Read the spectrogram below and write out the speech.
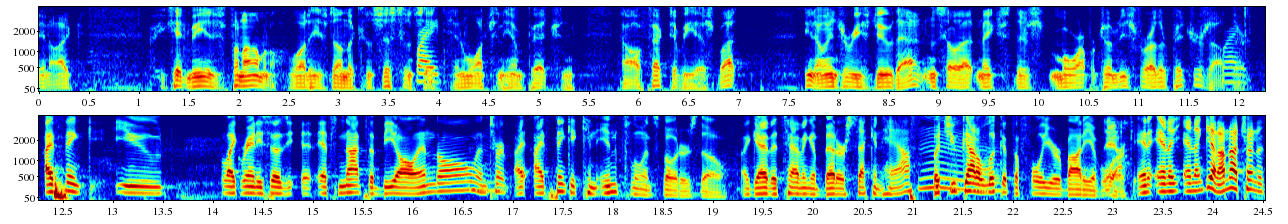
you know, I, are you kidding me? It's phenomenal what he's done, the consistency Right. in watching him pitch and how effective he is. But you know, injuries do that, and so that makes there's more opportunities for other pitchers out Right. there. I think you, like Randy says, i- it's not the be all end all in mm-hmm. term. I, I think it can influence voters though. A guy that's having a better second half, but you've got to mm. look at the full year body of Yeah. work. And and and again, I'm not trying to.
